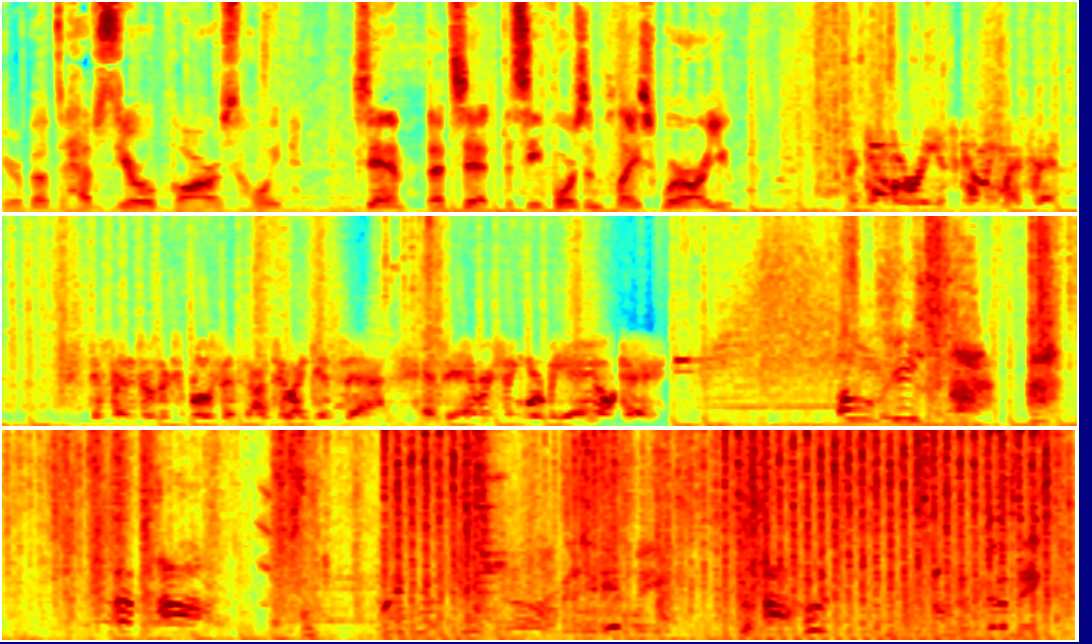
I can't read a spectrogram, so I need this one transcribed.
You're about to have zero bars, Hoyt. Sam, that's it. The C4's in place. Where are you? The cavalry is coming, my friend. Defend those explosives until I get there, and everything will be A-okay. Oh, Jesus! Ah! You hit me. It's gonna make...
